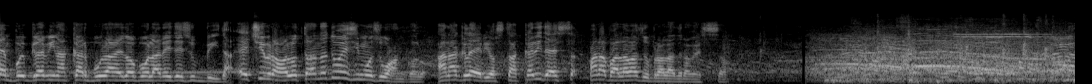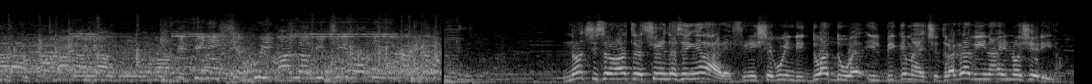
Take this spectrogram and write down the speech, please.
Tempo il Gravina a carburare dopo la rete subita e ci prova all'82esimo su angolo. Anaclerio stacca di testa ma la palla va sopra la traversa. E finisce qui al vicino di Non ci sono altre azioni da segnalare, finisce quindi 2-2 il big match tra Gravina e Nocerina.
